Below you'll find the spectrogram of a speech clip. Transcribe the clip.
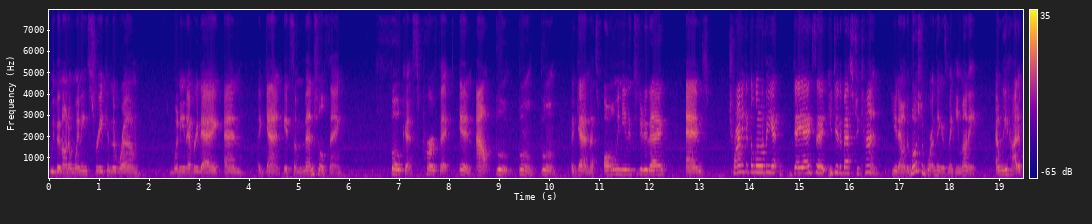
We've been on a winning streak in the room, winning every day. And again, it's a mental thing. Focus, perfect, in, out, boom, boom, boom. Again, that's all we needed to do today. And trying to get the low of the day exit, you do the best you can. You know, the most important thing is making money. And we had a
